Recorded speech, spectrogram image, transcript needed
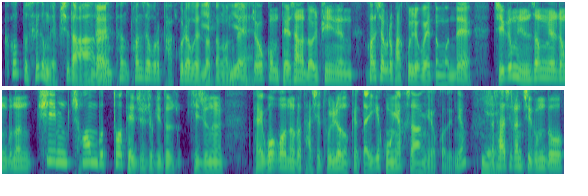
그것도 세금 냅시다라는 네. 편- 컨셉으로 바꾸려고 했었던 건데. 예, 조금 대상을 넓히는 컨셉으로 바꾸려고 했던 건데 지금 윤석열 정부는 취임 처음부터 대주주 기준을 100억 원으로 다시 돌려놓겠다. 이게 공약 사항이었거든요. 예. 사실은 지금도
